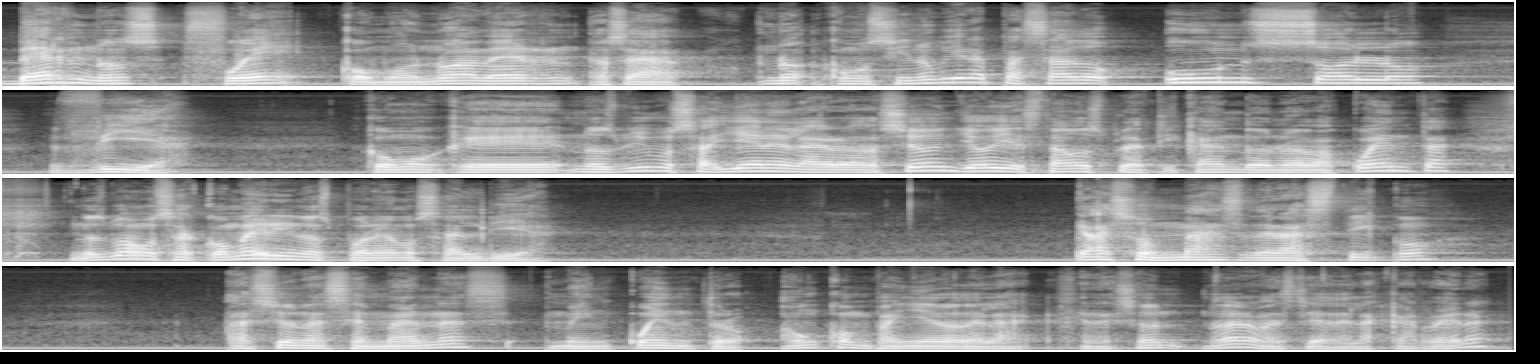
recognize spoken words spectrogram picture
vernos fue como no haber, o sea, como si no hubiera pasado un solo día. Como que nos vimos ayer en la graduación y hoy estamos platicando nueva cuenta, nos vamos a comer y nos ponemos al día. Caso más drástico, hace unas semanas me encuentro a un compañero de la generación, no de la maestría, de la carrera,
